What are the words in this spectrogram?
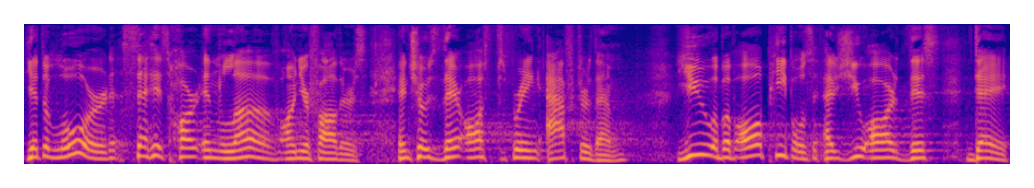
Yet the Lord set his heart in love on your fathers and chose their offspring after them. You above all peoples as you are this day.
